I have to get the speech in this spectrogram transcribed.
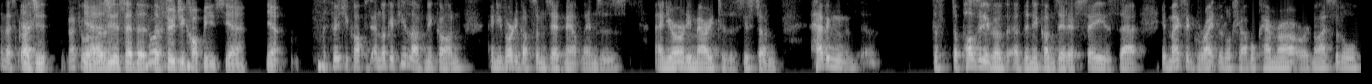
and that's great. As you, you know, yeah, as you said, the, the Fuji copies. Yeah, yeah. The Fuji copies, and look, if you love Nikon and you've already got some Z mount lenses, and you're already married to the system, having the, the positive of, of the Nikon ZFC is that it makes a great little travel camera or a nice little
